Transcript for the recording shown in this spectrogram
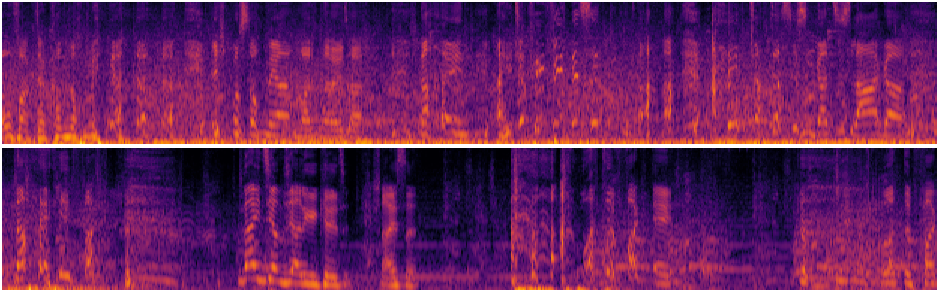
Oh fuck, da kommen noch mehr. ich muss noch mehr machen, Alter. Nein! Alter, wie viele sind da? Alter, das ist ein ganzes Lager. Nein, fuck. Nein, sie haben sie alle gekillt. Scheiße. What the fuck, ey? What the fuck?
